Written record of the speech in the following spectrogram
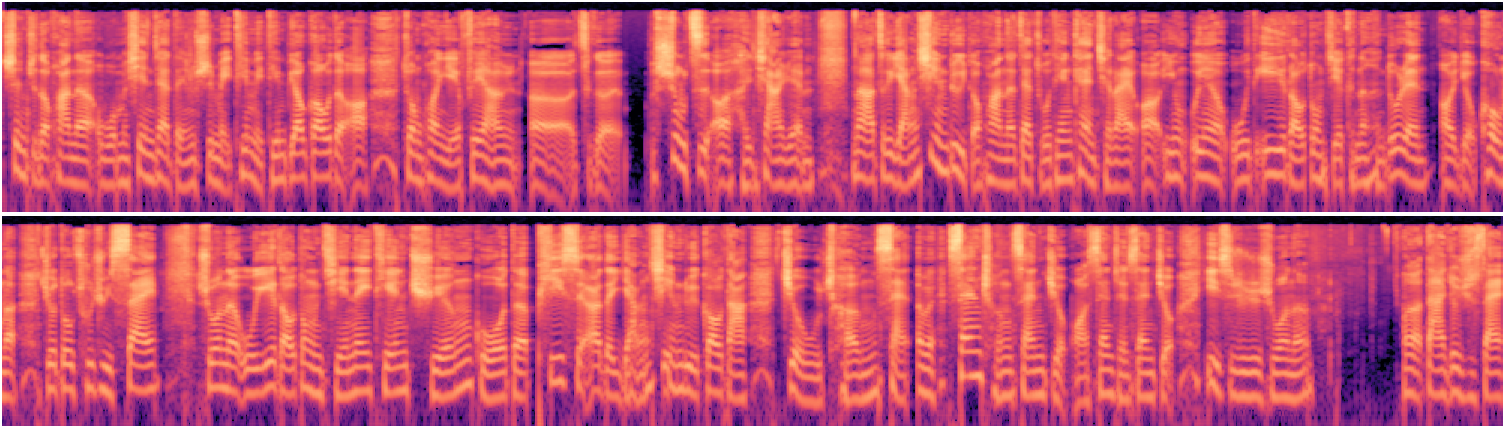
甚至的话呢，我们现在等于是每天每天飙高的啊，状况也非常呃这个。数字啊很吓人，那这个阳性率的话呢，在昨天看起来哦，因为五一劳动节，可能很多人哦有空了就都出去塞，说呢五一劳动节那天全国的 PCR 的阳性率高达九成三呃不三成三九啊三成三九，意思就是说呢。呃，大家就去筛，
